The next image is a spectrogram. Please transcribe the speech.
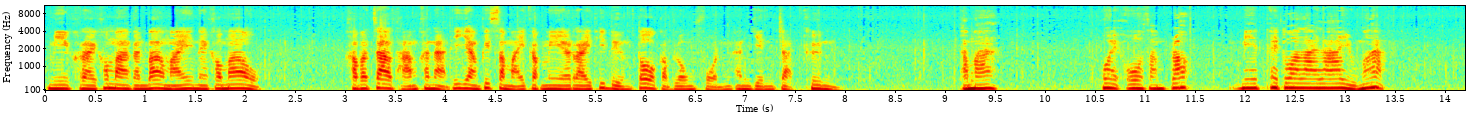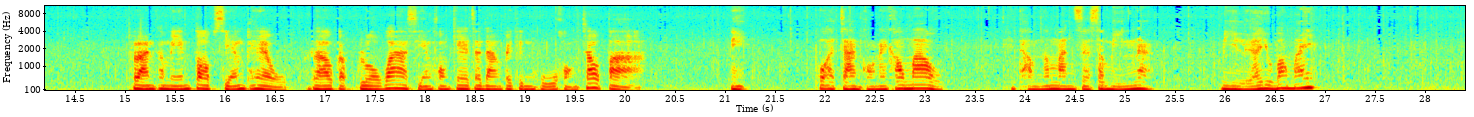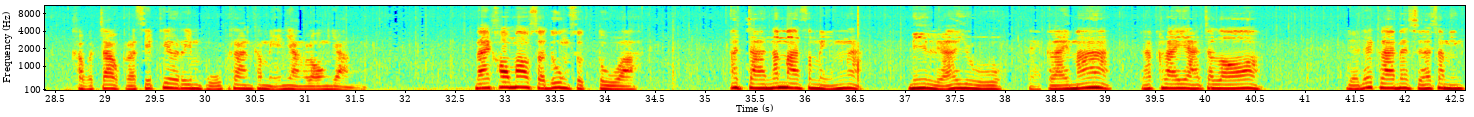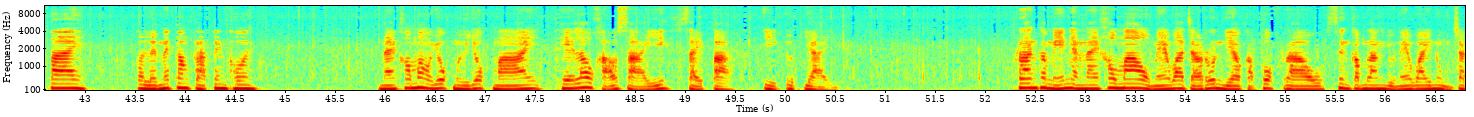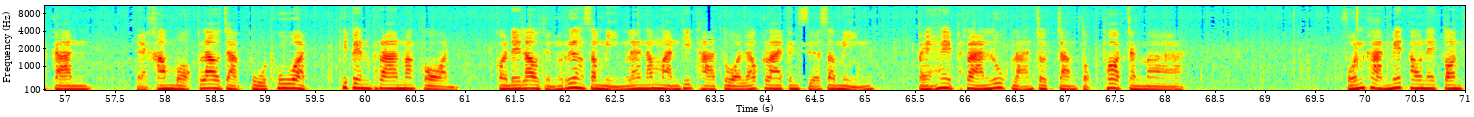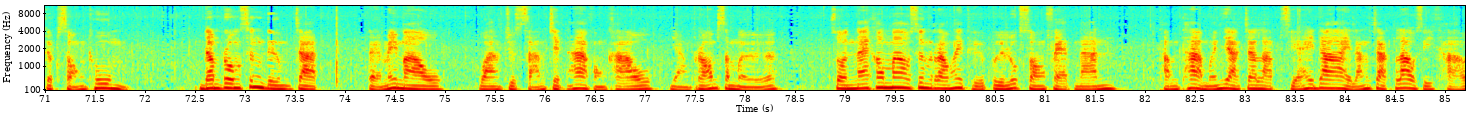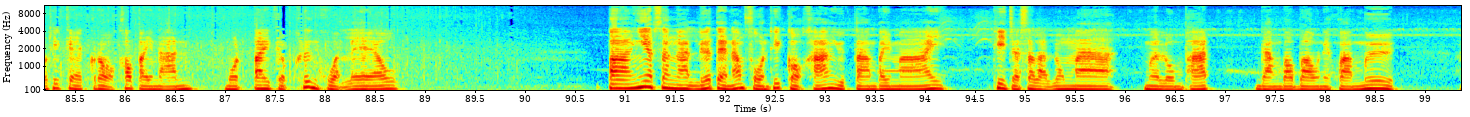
มีใครเข้ามากันบ้างไหมในข้าวเม่าข้าพเจ้าถามขณะที่ยังพิสมัยกับเมรัยที่ดื่มโต้กับลมฝนอันเย็นจัดขึ้นทำไมห้วยโอซัมเปราะมีไอตัวลายลายอยู่มาก พรานเขมรตอบเสียงแผ่วราวกับกลัวว่าเสียงของแกจะดังไปถึงหูของเจ้าป่า นี่พวกอาจารย์ของนายข้าวเม่า ที่ทำน้ำมันเสือสมิงน่ะ มีเหลืออยู่บ้างไหมข้าพเจ้ากระซิบที่ริมหูพรานเขมรอย่างลองอย่างนายข้าวเม่าสะดุ้งสุดตัว อาจารย์น้ำมันสมิงน่ะ มีเหลืออยู่ แต่ไกลมาก แล้วใครอยากจะรอ เดี๋ยวได้กลายเป็นเสือสมิงไป ก็เลยไม่ต้องกลับเป็นคน นายข้าวเม่ายกมือยกไม้ เทเหล้าขาวใส ใส่ปากอีกอึกใหญ่ พรานเขมรอย่างนายข้าวเม่าแม้ว่าจะรุ่นเดียวกับพวกเรา ซึ่งกำลังอยู่ในวัยหนุ่มชะกัน แต่คำบอกเล่าจากปู่ทวดที่เป็นพรานมาก่อน ก็ได้เล่าถึงเรื่องสมิงและน้ำมันที่ทาตัวแล้วกลายเป็นเสือสมิง ไปให้พรานลูกหลานจดจำตกทอดกันมา ฝนขาดเม็ดเอาในตอนเกือบสองทุ่มดำรงซึ่งดื่มจัด แต่ไม่เมา วางจุด 375 ของเขาอย่างพร้อมเสมอ ส่วนนายข้าวเม่าซึ่งเราให้ถือปืนลูกซองแฝดนั้นทำท่าเหมือนอยากจะหลับเสียให้ได้หลังจากเหล้าสีขาวที่แกกรอกเข้าไปนั้น หมดไปเกือบครึ่งขวดแล้วป่าเงียบสงัดเหลือแต่น้ำฝนที่เกาะค้างอยู่ตามใบไม้ ที่จะสลัดลงมา เมื่อลมพัด ดังเบาๆในความมืด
